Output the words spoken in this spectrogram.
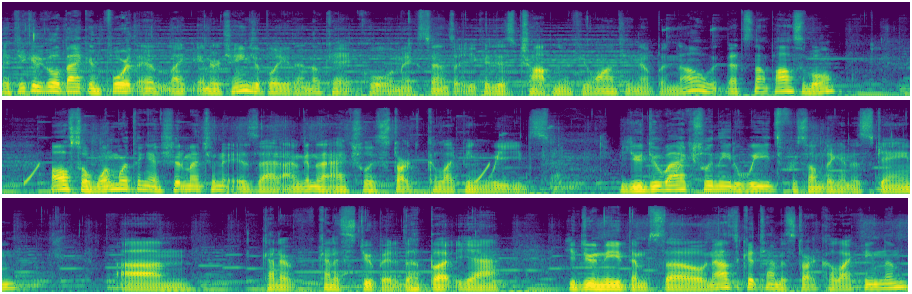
If you could go back and forth eh, like interchangeably, then okay, cool. It makes sense that you could just chop them if you want you know, but no, that's not possible. Also, one more thing I should mention is that I'm gonna actually start collecting weeds. You do actually need weeds for something in this game. Um, kind of, kind of stupid, but yeah, you do need them. So now's a good time to start collecting them.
